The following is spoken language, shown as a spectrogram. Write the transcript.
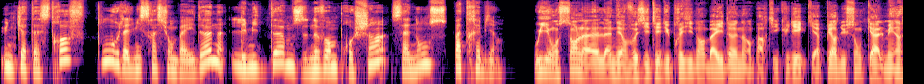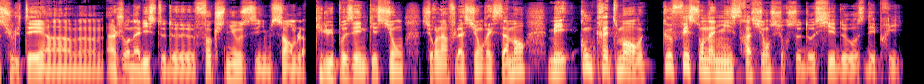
une catastrophe pour l'administration Biden. Les midterms de novembre prochain s'annoncent pas très bien. Oui, on sent la, nervosité du président Biden en particulier, qui a perdu son calme et insulté un, un, journaliste de Fox News, il me semble, qui lui posait une question sur l'inflation récemment. Mais concrètement, que fait son administration sur ce dossier de hausse des prix?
